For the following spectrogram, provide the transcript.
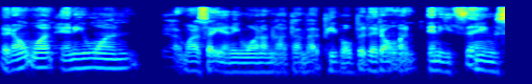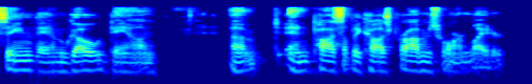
They don't want anyone. I say anyone, I'm not talking about people, but they don't want anything seeing them go down um, and possibly cause problems for them later.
